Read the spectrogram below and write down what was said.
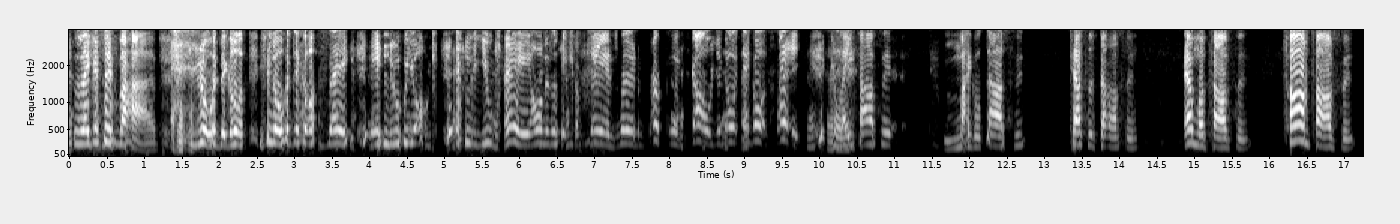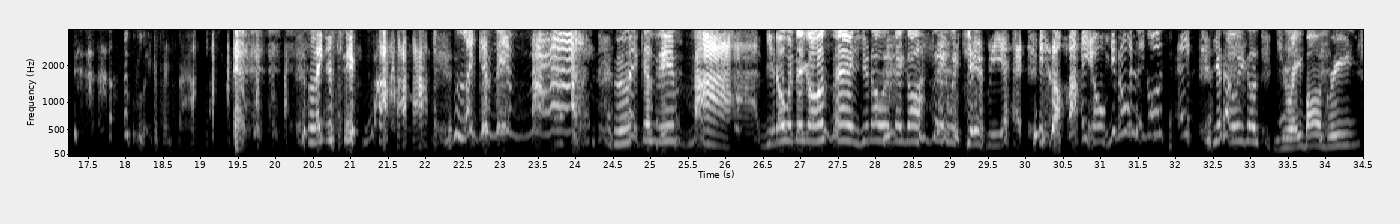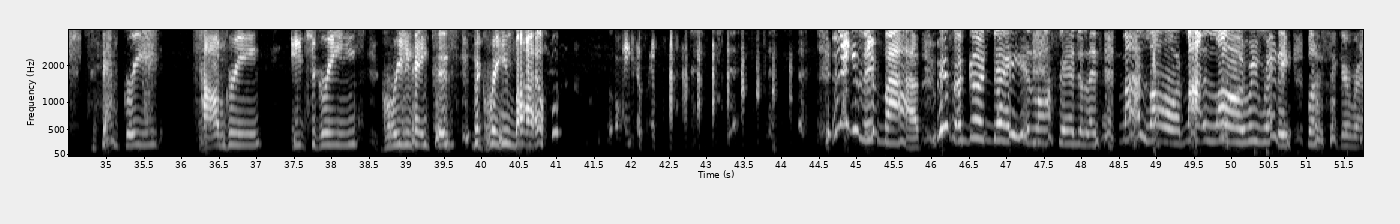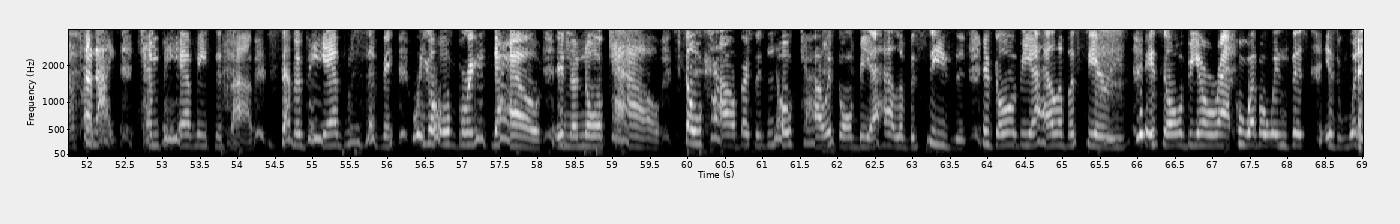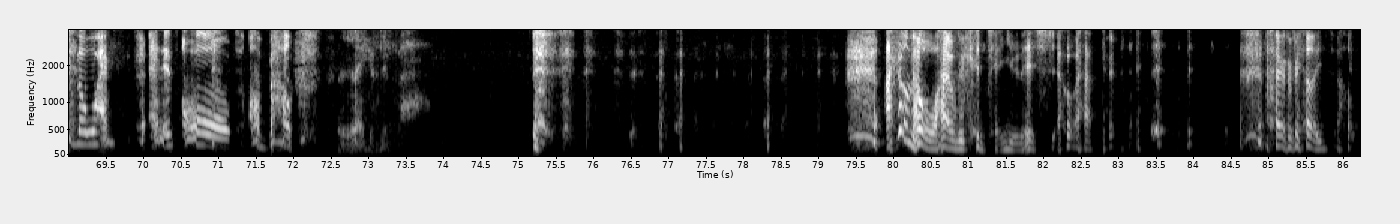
Legacy Five. You know what they're going you know what they're gonna say in New York and the UK, all the Lakers fans wearing the purple and gold. You know what they're gonna say? Klay Thompson, Michael Thompson, Tessa Thompson, Emma Thompson, Tom Thompson. Legacy Five. Legacy Five. Legacy Five. Legacy Five. You know what they gonna say? You know what they gonna say with Jeremy at? You know, know. You know what they gonna say? You know he goes Draymond Green, Seth Green, Tom Green, each greens, green anchors, the green mile. Legacy five. It's a good day in Los Angeles. My lord, my lord, we ready for the second round tonight. 10 p.m. Eastern time, 7 p.m. Pacific. We gonna bring it down in the North NorCal. SoCal versus NorCal. It's gonna be a hell of a season. It's gonna be a hell of a series. It's gonna be a wrap. Whoever wins this is winning the West, and it's all about Legacy. I don't know why we continue this show after I really don't.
